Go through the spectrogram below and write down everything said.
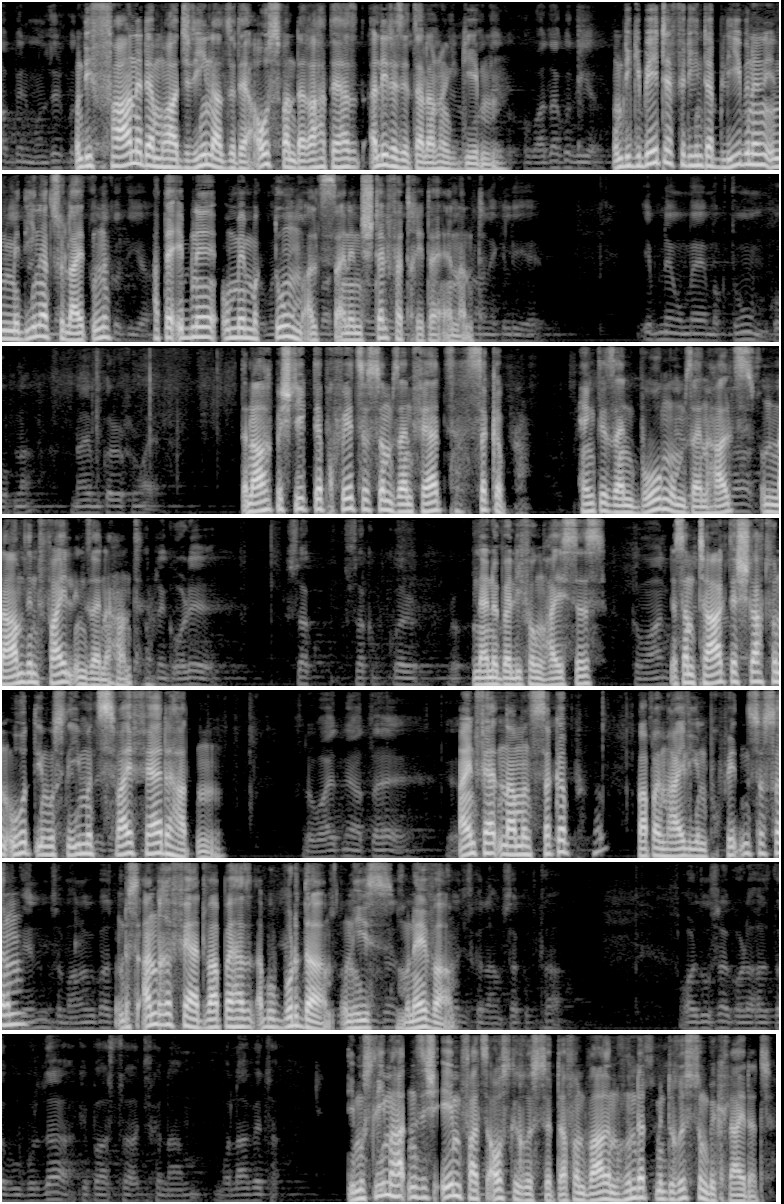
Und die Fahne der Muhajirin, also der Auswanderer, hat der Hazrat Ali gegeben. Um die Gebete für die Hinterbliebenen in Medina zu leiten, hat er Ibn Umm Maktum als seinen Stellvertreter ernannt. Danach bestieg der Prophet sein Pferd Sakab. hängte seinen Bogen um seinen Hals und nahm den Pfeil in seine Hand. In einer Überlieferung heißt es, dass am Tag der Schlacht von Uhud die Muslime zwei Pferde hatten. Ein Pferd namens Sakab war beim heiligen Propheten zusammen und das andere Pferd war bei Hazrat Abu Burda und hieß Muneva. Die Muslime hatten sich ebenfalls ausgerüstet, davon waren 100 mit Rüstung bekleidet.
